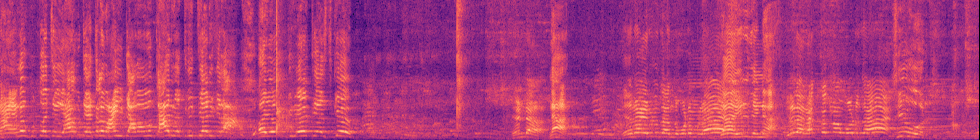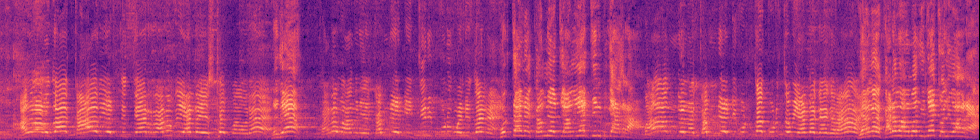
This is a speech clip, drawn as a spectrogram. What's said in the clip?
நான் எங்க குத்து வச்ச ஏகப்பட்ட இடத்துல வாங்கிட்டு அவன் கார் வச்சுக்கிட்டு தேடிக்கிறான்? ஐயோ கிரேட் எஸ்கேப் ஏண்டா? என்ன இருக்குது அந்த உடம்புல. இருக்குது என்ன? இல்ல ரத்தம் தான் ஓடுதா? சீ ஓடுது. அதனாலதான் கார் எடுத்து தேடுற அளவுக்கு ஏன்டா எஸ்கேப் ஆகுற? என்னது? கடன் வாங்கினிய கம்யூனிட்டி திருப்பி கொடுக்க வேண்டியதானே கொடுத்தானே கம்மியாட்டி அவன் ஏன் திருப்பி கேக்குறான் வாங்கின கம்யூனிட்டி கொடுத்தா கொடுத்தவன் ஏன்டா கேக்குறான் ஏங்க கடன் வாங்கும்போது என்ன சொல்லி வாங்கினேன்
